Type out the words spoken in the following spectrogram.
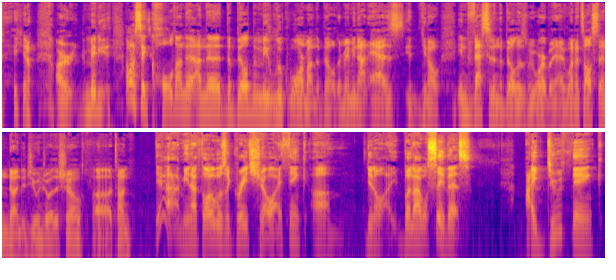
you know, are maybe I want to say cold on the on the the build, but maybe lukewarm on the build, or maybe not as you know invested in the build as we were. But when it's all said and done, did you enjoy the show uh, a ton? Yeah, I mean, I thought it was a great show. I think, um, you know, but I will say this: I do think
